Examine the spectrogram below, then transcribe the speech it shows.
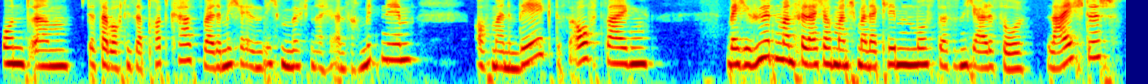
und ähm, deshalb auch dieser Podcast, weil der Michael und ich möchten euch einfach mitnehmen auf meinem Weg, das aufzeigen, welche Hürden man vielleicht auch manchmal erklimmen muss, dass es nicht alles so leicht ist,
